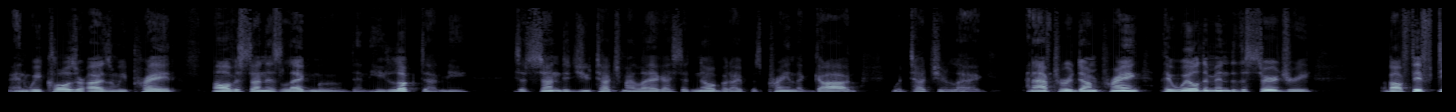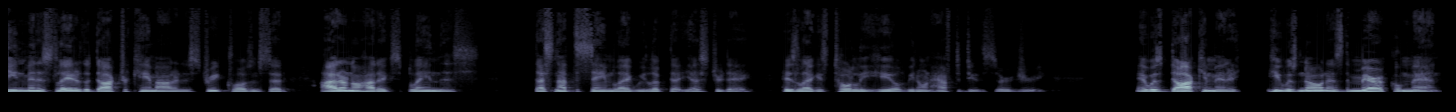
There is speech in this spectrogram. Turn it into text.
And we closed our eyes and we prayed. All of a sudden, his leg moved and he looked at me. He said, Son, did you touch my leg? I said, No, but I was praying that God would touch your leg. And after we we're done praying, they wheeled him into the surgery. About 15 minutes later, the doctor came out in his street clothes and said, I don't know how to explain this. That's not the same leg we looked at yesterday. His leg is totally healed. We don't have to do the surgery. It was documented. He was known as the miracle man.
